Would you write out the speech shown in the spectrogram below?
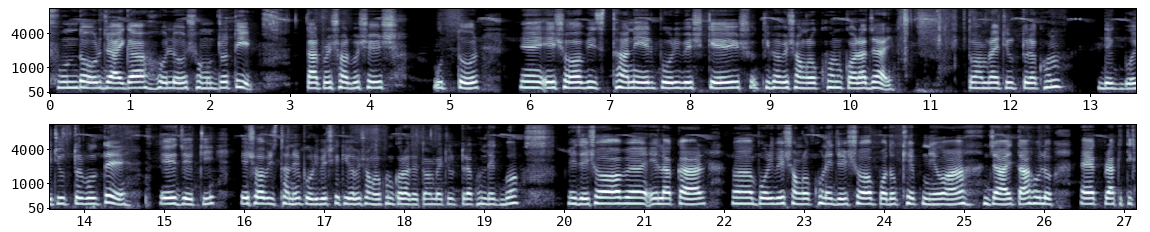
সুন্দর জায়গা হলো সমুদ্র তীর তারপরে সর্বশেষ উত্তর এসব স্থানের পরিবেশকে কীভাবে সংরক্ষণ করা যায়? তো আমরা এটি উত্তর এখন দেখব। এটি উত্তর বলতে, এই যে এটি, এসব স্থানের পরিবেশকে কীভাবে সংরক্ষণ করা যায়? তো আমরা এটি উত্তর এখন দেখব। এই যেসব এলাকার পরিবেশ সংরক্ষণে যেসব পদক্ষেপ নেওয়া যায়, তা হলো, এক প্রাকৃতিক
